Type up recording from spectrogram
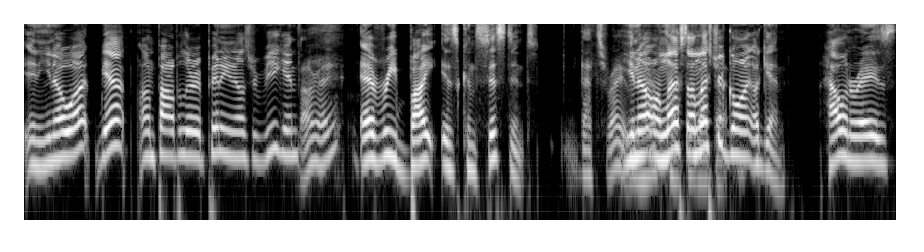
and you know what? Yeah, unpopular opinion. Unless you're vegan, All right, every bite is consistent. that's right. you know, unless unless you're that. going again, Howlin' Rays.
